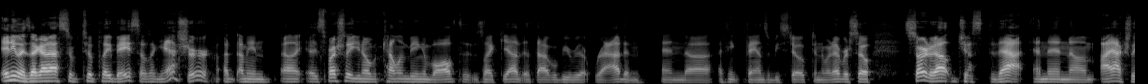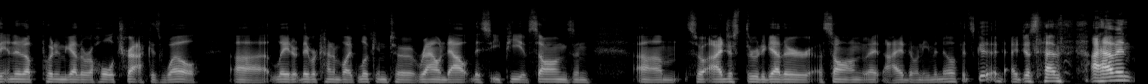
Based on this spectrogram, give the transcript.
anyways, I got asked to, to play bass. I was like, yeah, sure. I, I mean, uh, especially you know with Kellin being involved, it was like, yeah, that that would be rad, and and uh, I think fans would be stoked and whatever. So started out just that, and then um, I actually ended up putting together a whole track as well. Uh, later, they were kind of like looking to round out this EP of songs and um, so I just threw together a song that I don't even know if it's good. I just have I haven't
